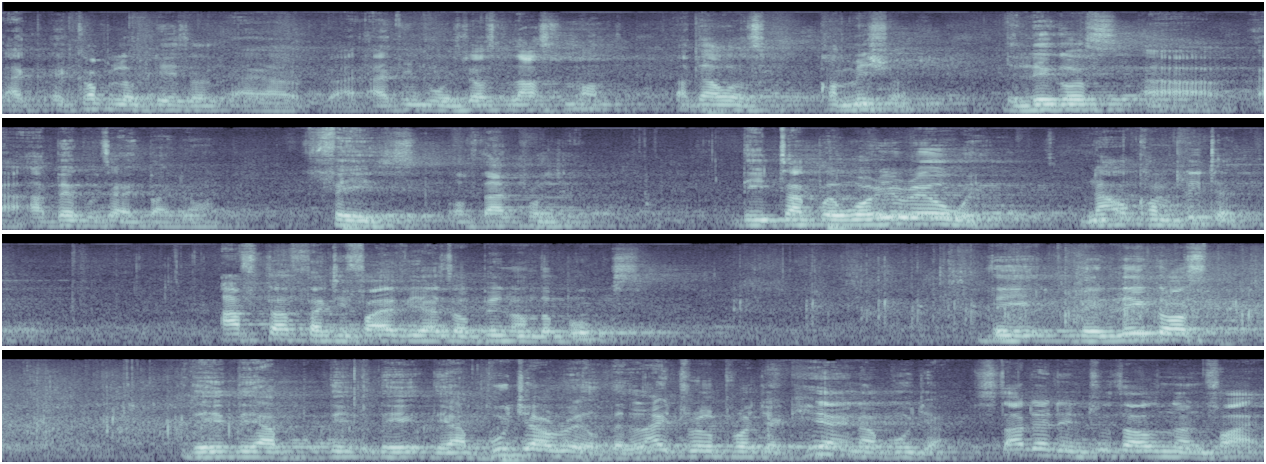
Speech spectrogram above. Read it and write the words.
a, a couple of days, uh, I think it was just last month, that that was commissioned, the Lagos uh, Abeokuta Ibadan phase of that project. The Itakpe Railway, now completed after 35 years of being on the books. The, the Lagos, the, the, the, the, the Abuja Rail, the light rail project here in Abuja, started in 2005.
